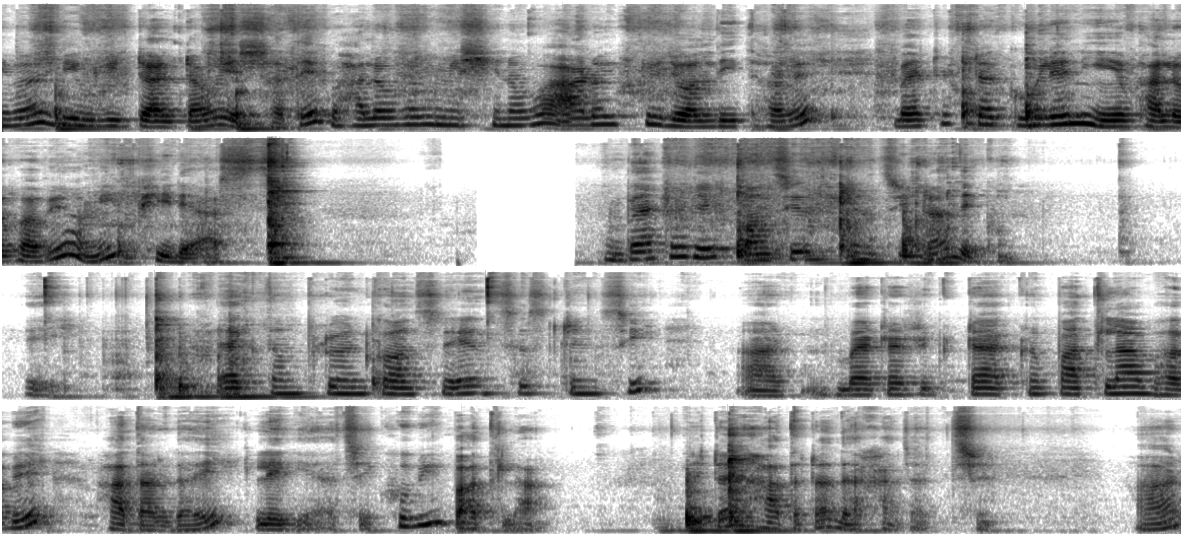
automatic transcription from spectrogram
এবার বিউলির ডালটাও এর সাথে ভালোভাবে মিশিয়ে নেব, আরও একটু জল দিতে হবে, ব্যাটারটা গুলে নিয়ে ভালোভাবে আমি ফিরে আসছি। ব্যাটারের কনসিস্টেন্সিটা দেখুন। এই, একদম ফ্লুয়েন্ট কনসিস্টেন্সি আর ব্যাটারটা একদম পাতলাভাবে হাতার গায়ে লেগে আছে, খুবই পাতলা। এটা হাতাটা দেখা যাচ্ছে। আর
